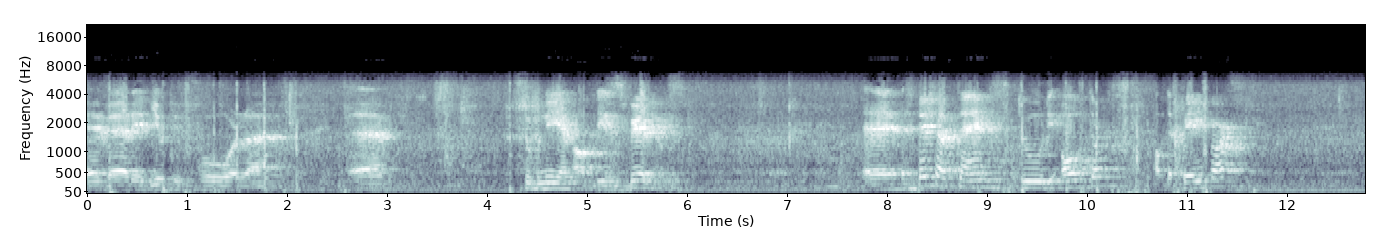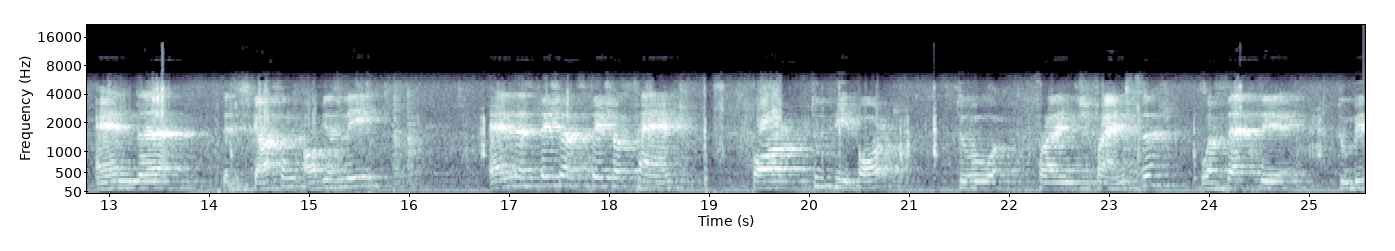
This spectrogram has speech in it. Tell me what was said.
a very beautiful uh, uh, souvenir of this experience. Uh, special thanks to the authors of the papers and uh, the discussion, obviously, and a special, special thank for two people, two French friends, who accepted to be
